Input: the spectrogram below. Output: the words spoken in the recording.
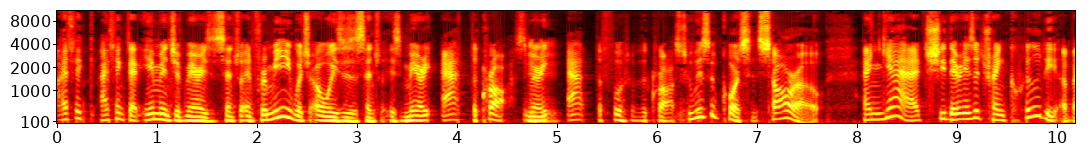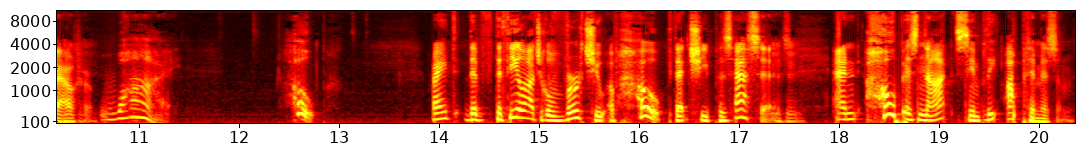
I think I think that image of Mary is essential, and for me, which always is essential, is Mary at the cross, Mary mm-hmm. at the foot of the cross, who is of course in sorrow, and yet she there is a tranquility about her. Why? Hope, right? The the theological virtue of hope that she possesses, mm-hmm. and hope is not simply optimism.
